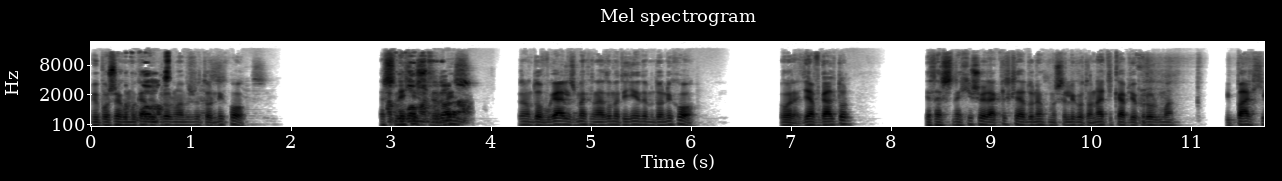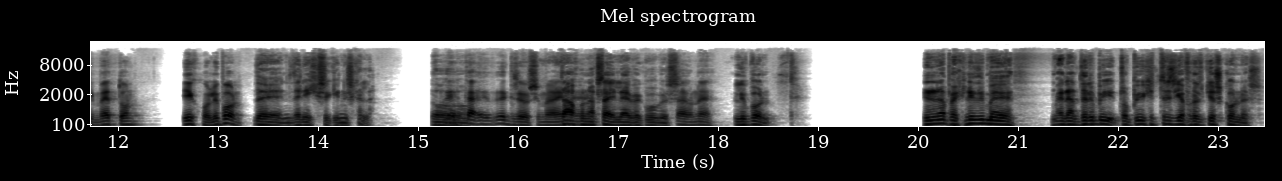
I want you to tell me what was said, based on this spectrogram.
Μήπως έχουμε κάποιο Ακουγόμαστε. πρόβλημα εμεί με τον ήχο; Θα Ακουγόμαστε συνεχίσουμε τώρα. εμείς. Θέλω να τον βγάλεις μέχρι να δούμε τι γίνεται με τον ήχο. Ωραία, για βγάλ τον. Και θα συνεχίσει ο Ηρακλής και θα τον έχουμε σε λίγο τον Άκη. Κάποιο πρόβλημα υπάρχει με τον ήχο. Λοιπόν, Δεν, δεν έχει ξεκινήσει καλά. Το... δεν, κα- δεν ξέρω σήμερα. Τα είναι- έχουν αυτά οι live εκπομπές. τα- ναι. Λοιπόν, είναι ένα παιχνίδι με ένα τέρμπι το οποίο έχει τρεις διαφορετικές εικόνες.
